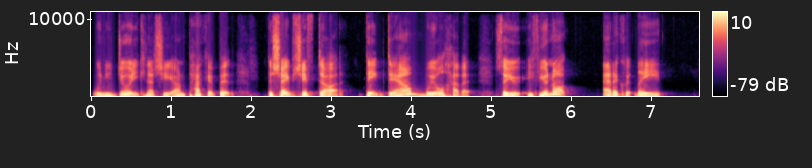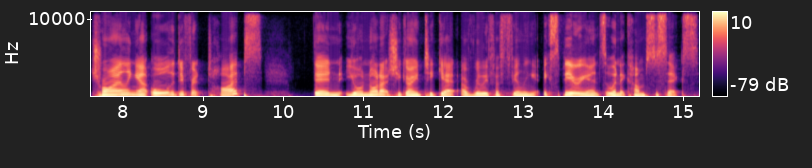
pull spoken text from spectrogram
when you do it, you can actually unpack it. But the shapeshifter, deep down, we all have it. So you, if you're not adequately trialing out all the different types, then you're not actually going to get a really fulfilling experience when it comes to sex.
